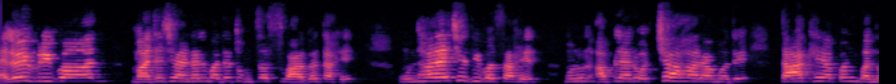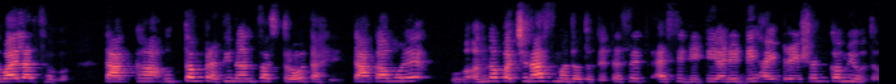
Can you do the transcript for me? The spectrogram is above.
हॅलो एव्हरीवन माझ्या चॅनलमध्ये तुमचं स्वागत आहे. उन्हाळ्याचे दिवस आहेत म्हणून आपल्या रोजच्या आहारामध्ये ताक हे आपण बनवायलाच हवं. ताक हा उत्तम प्रथिनांचा स्रोत आहे. ताकामुळे अन्न पचनास मदत होते तसेच ऍसिडिटी आणि डिहायड्रेशन कमी होतं.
